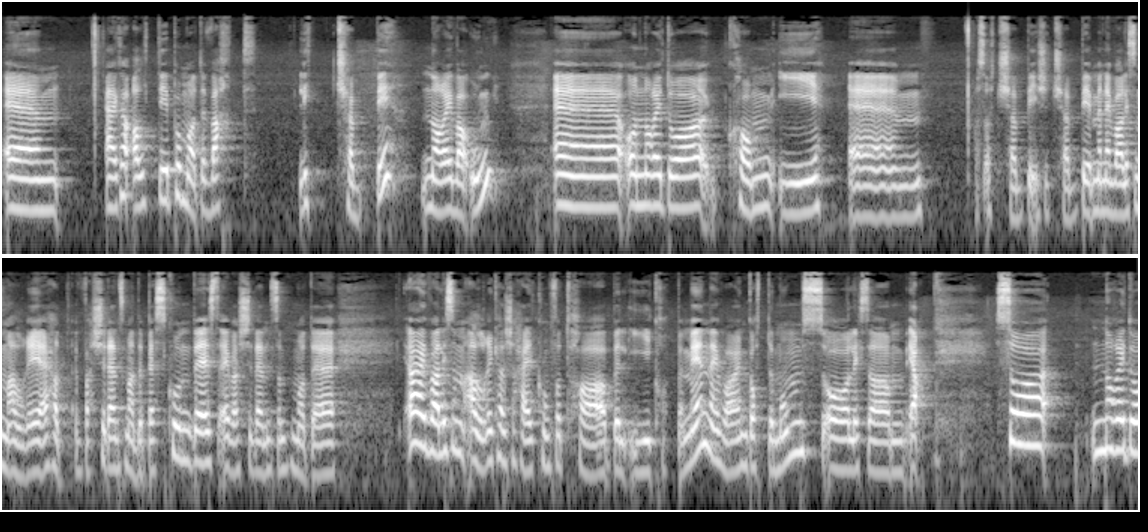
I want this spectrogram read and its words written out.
Jeg har alltid på en måte vært litt chubby når jeg var ung. Eh, og når jeg da kom i eh, Altså chubby, ikke chubby, men jeg var liksom aldri Jeg, had, jeg var ikke den som hadde best kondis. Jeg var ikke den som på en måte Ja, jeg var liksom aldri kanskje helt komfortabel i kroppen min. Jeg var en godtemoms og liksom Ja. Så når jeg da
